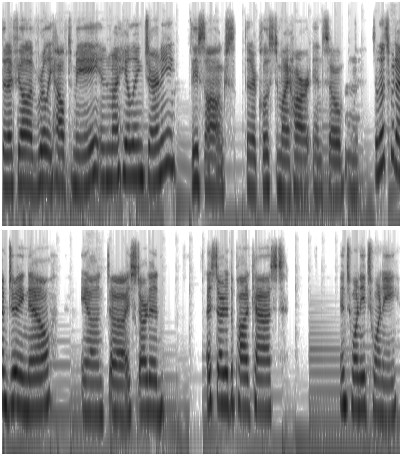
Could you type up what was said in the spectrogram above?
that I feel have really helped me in my healing journey. These songs that are close to my heart, and so Mm. so that's what I'm doing now. And uh, I started I started the podcast in 2020,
